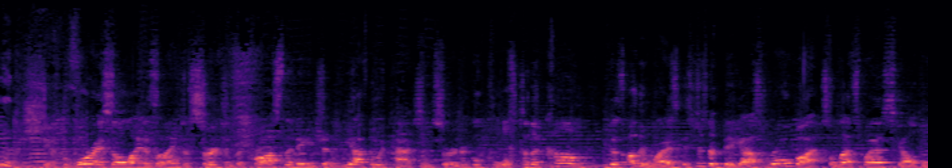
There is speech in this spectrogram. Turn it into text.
Shit, before I sell my design to surgeons across the nation, we have to attach some surgical tools to the cum, because otherwise it's just a big ass robot. So let's buy a scalpel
